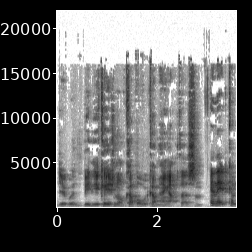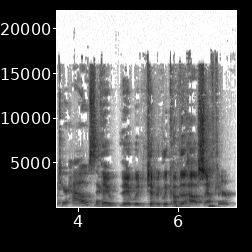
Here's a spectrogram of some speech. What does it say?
It would be the occasional couple would come hang out with us. And, and they'd come to your house? Or? They, they would typically come to the house after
